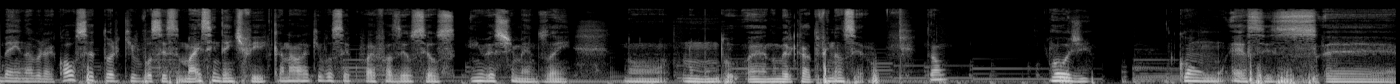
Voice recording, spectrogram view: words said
bem, na verdade, qual o setor que você mais se identifica na hora que você vai fazer os seus investimentos aí no, no mundo, é, no mercado financeiro. Então, hoje, com esses é,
